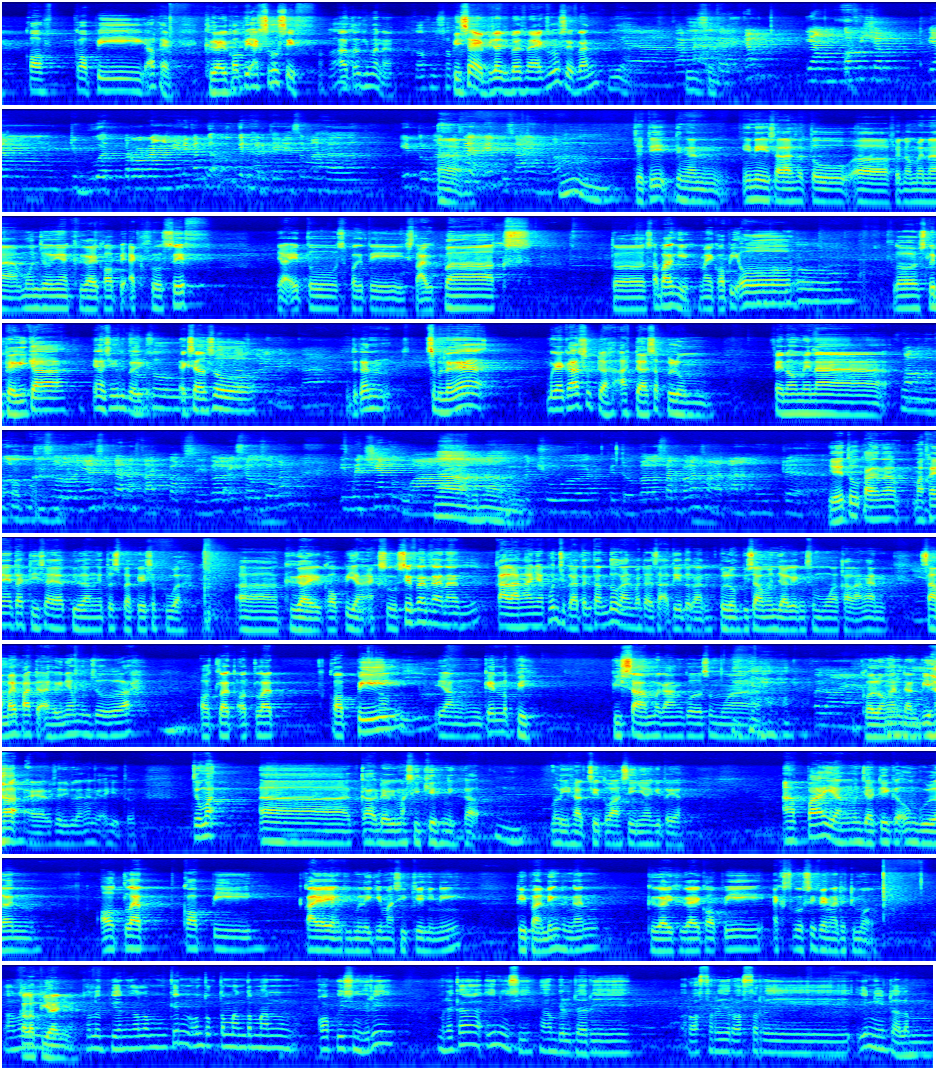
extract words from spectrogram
kopi apa ya gerai kopi eksklusif atau gimana? Coffee shop. Bisa ya bisa dibilang sebagai eksklusif kan? Iya. Ya, karena Bisa. kan yang coffee shop yang dibuat perorangan ini kan nggak mungkin harganya semahal itu. Kan Ah. pasti harganya bersaing toh. Hmm. jadi dengan ini salah satu eh, fenomena munculnya gerai kopi eksklusif yaitu seperti Starbucks terus apa lagi? My Kopi O oh terus Liberica ya nggak sih Liberica? Excelso. Itu kan sebenarnya mereka sudah ada sebelum fenomena kalau aku di Solonya sih karena Starbucks sih. Kalau Excelso kan image-nya tua Ya, benar. mature gitu. Kalau Starbucks kan sangat anak muda. Ya itu karena makanya tadi saya bilang itu sebagai sebuah eh, gerai kopi yang eksklusif kan karena kalangannya pun juga tertentu kan pada saat itu kan belum bisa menjaring semua kalangan. Sampai pada akhirnya muncullah outlet-outlet kopi, yang mungkin lebih bisa merangkul semua golongan. golongan dan pihak ya bisa dibilang kan kayak gitu. Cuma eh, kalau dari Mas Gigih nih kalau melihat situasinya gitu ya apa yang menjadi keunggulan outlet kopi kayak yang dimiliki Mas Gigih ini dibanding dengan gerai-gerai kopi eksklusif yang ada di mall Kelebihannya? kelebihan kalau mungkin untuk teman-teman kopi sendiri mereka ini sih ngambil dari roastery roastery ini dalam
